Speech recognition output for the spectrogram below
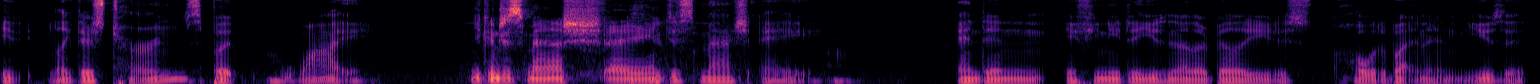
It like there's turns, but why? You can just smash a You just mash A, and then if you need to use another ability, you just hold a button and use it.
